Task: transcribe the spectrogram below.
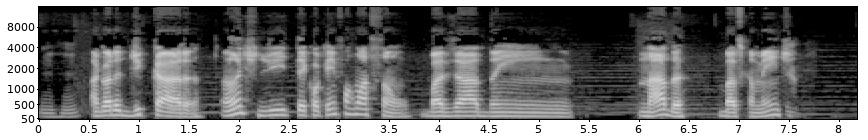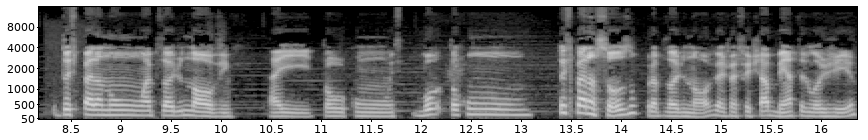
Uhum. Agora, de cara, antes de ter qualquer informação baseada em nada, basicamente, eu tô esperando um episódio 9. Aí tô com. tô com. tô esperançoso pro episódio 9, acho que vai fechar bem a trilogia.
